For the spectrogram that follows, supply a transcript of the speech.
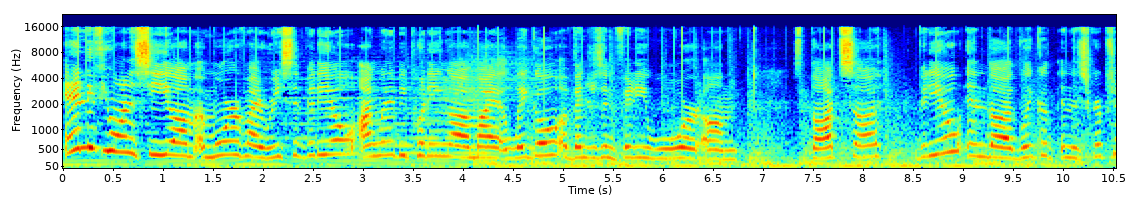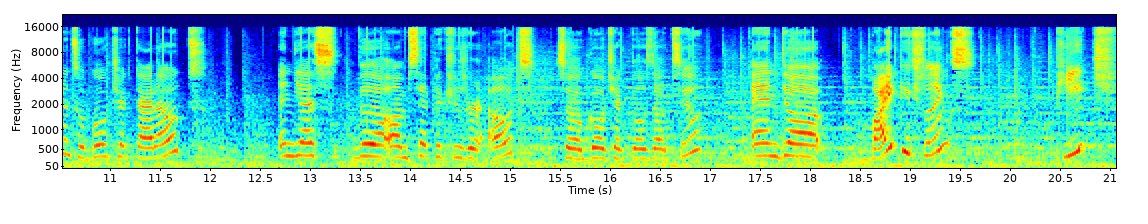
And if you want to see um, more of my recent video, I'm going to be putting uh, my LEGO Avengers Infinity War um, thoughts uh, video in the link in the description, so go check that out. And yes, the um, set pictures are out, so go check those out too. And uh, bye, Peachlings! Peach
